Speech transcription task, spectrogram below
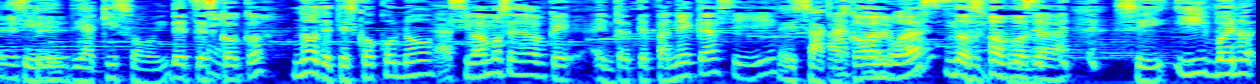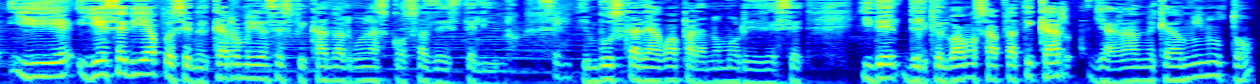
Sí, Este, de aquí soy. de Texcoco. No, de Texcoco no. Así vamos a que entre Tepanecas y Exacto. Acolhuas nos vamos a... Sí, y bueno, y, y ese día pues en el carro me ibas explicando algunas cosas de este libro, Sí. En busca de agua para no morir de sed. Y de- del que lo vamos a platicar, ya nada me queda un minuto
